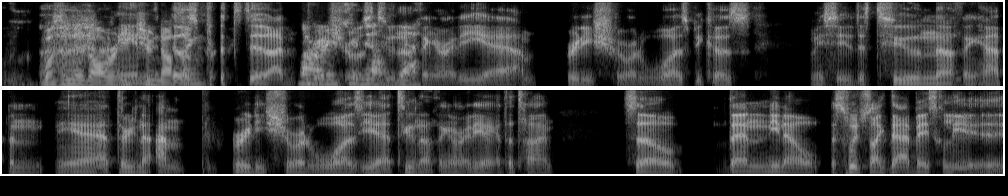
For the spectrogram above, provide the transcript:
Wasn't it I already mean, two it was nothing? it's, uh, I'm Already pretty sure it was 2-0, two yeah. nothing already. Yeah, I'm pretty sure it was because let me see, the two nothing happened. Yeah, three. I'm pretty sure it was. Yeah, two nothing already at the time. So then you know a switch like that basically uh,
